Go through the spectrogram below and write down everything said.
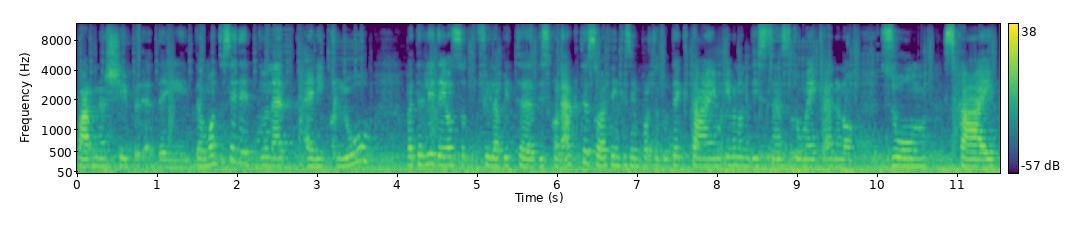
partnership. They don't want to say they don't have any clue but really they also feel a bit uh, disconnected. So i think it's important to take time even on distance to make i don't know zoom skype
